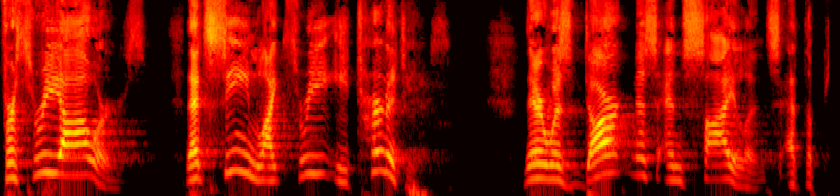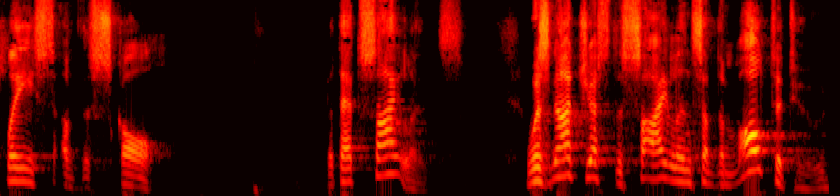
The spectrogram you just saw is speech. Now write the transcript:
For three hours that seemed like three eternities, there was darkness and silence at the place of the skull. But that silence was not just the silence of the multitude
